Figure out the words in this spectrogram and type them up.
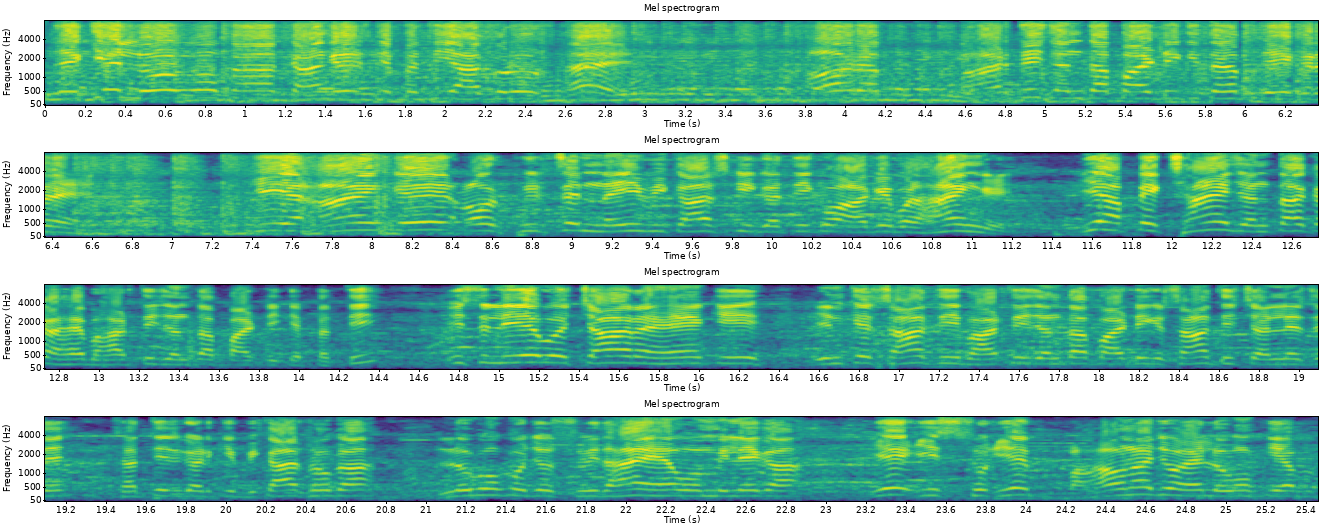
देखिए लोगों का कांग्रेस के प्रति आक्रोश है। और अब भारतीय जनता पार्टी की तरफ़ देख रहे हैं कि ये आएँगे और फिर से नई विकास की गति को आगे बढ़ाएँगे। ये अपेक्षाएँ जनता का है, भारतीय जनता पार्टी के प्रति। इसलिए वो चाह रहे हैं कि इनके साथ ही, भारतीय जनता पार्टी के साथ ही चलने से छत्तीसगढ़ की विकास होगा। लोगों को जो सुविधाएँ हैं वो मिलेगा। ये इस, ये भावना जो है लोगों की अब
